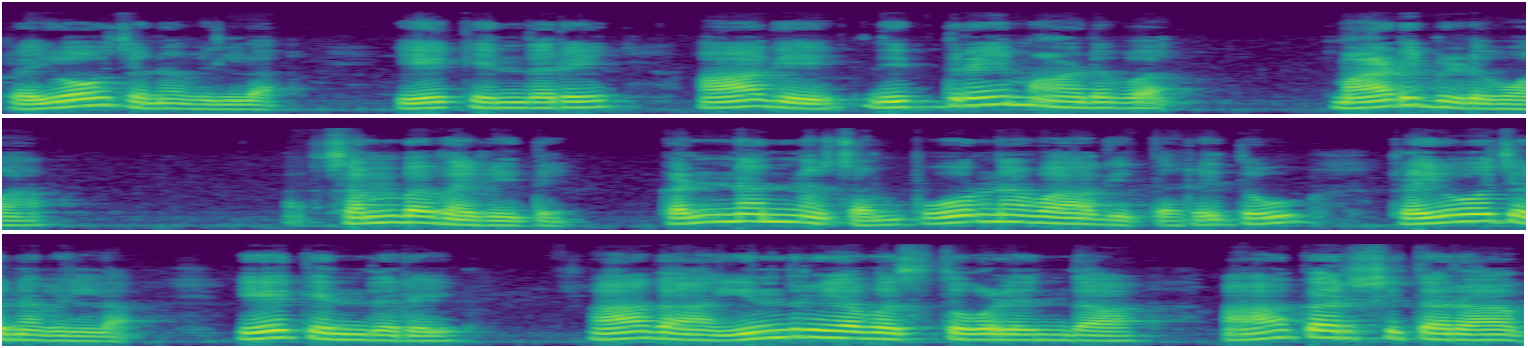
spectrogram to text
ಪ್ರಯೋಜನವಿಲ್ಲ. ಏಕೆಂದರೆ ಹಾಗೆ ನಿದ್ರೆ ಮಾಡುವ, ಮಾಡಿಬಿಡುವ ಸಂಭವವಿದೆ. ಕಣ್ಣನ್ನು ಸಂಪೂರ್ಣವಾಗಿ ತೆರೆದು ಪ್ರಯೋಜನವಿಲ್ಲ. ಏಕೆಂದರೆ ಆಗ ಇಂದ್ರಿಯ ವಸ್ತುಗಳಿಂದ ಆಕರ್ಷಿತರಾಗ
